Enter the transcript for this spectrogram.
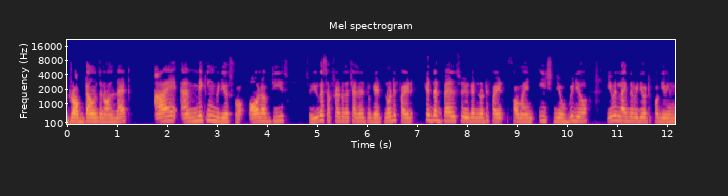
drop downs and all that i am making videos for all of these. So you can subscribe to the channel to get notified. Hit that bell so you get notified for my each new video. Even like the video for giving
